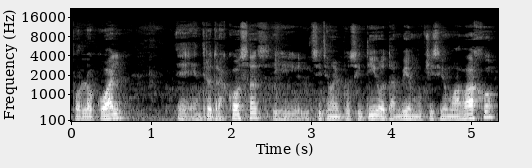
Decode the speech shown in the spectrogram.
por lo cual eh, entre otras cosas, y el sistema impositivo también muchísimo más bajo,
